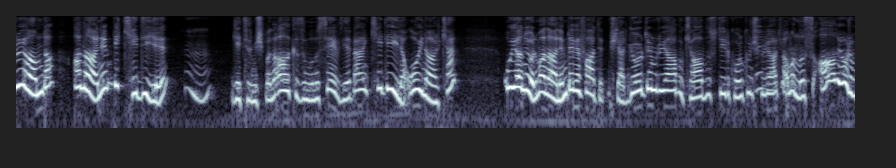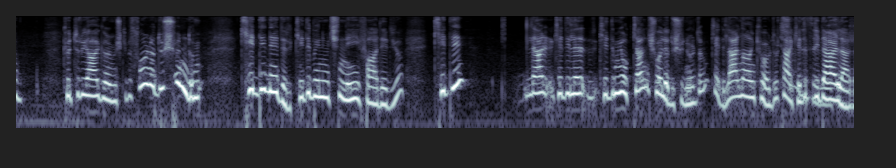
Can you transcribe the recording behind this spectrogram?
Rüyamda anneannem bir kediyi getirmiş bana. Al kızım bunu sev diye. Ben kediyle oynarken uyanıyorum. Anneannem de vefat etmiş. Yani gördüğüm rüya bu. Kabus değil, korkunç bir rüya değil. Ama nasıl ağlıyorum kötü rüya görmüş gibi. Sonra düşündüm. Kedi nedir? Kedi benim için neyi ifade ediyor? Kediler, kediler, kedim yokken şöyle düşünürdüm. Kediler nankördür, terk Şimdi edip giderler.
